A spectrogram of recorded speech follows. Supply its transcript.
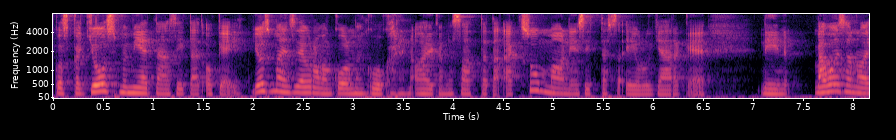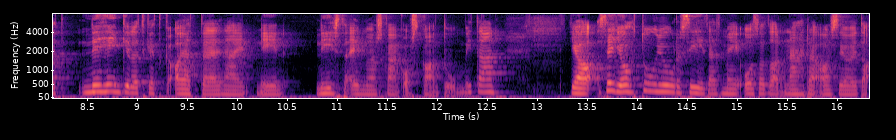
Koska jos me mietitään sitä, että okei, jos mä en seuraavan kolmen kuukauden aikana saa tätä X-summaa, niin sitten tässä ei ollut järkeä. Niin mä voin sanoa, että ne henkilöt, ketkä ajattelee näin, niin niistä ei myöskään koskaan tule mitään. Ja se johtuu juuri siitä, että me ei osata nähdä asioita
